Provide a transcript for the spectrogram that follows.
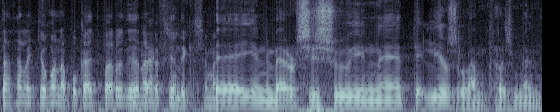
Θα ήθελα και εγώ να πω κάτι παρότι δεν Εντάξει. απευθύνεται και σε μένα. Ε, η ενημέρωσή σου είναι τελείως λανθασμένη.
